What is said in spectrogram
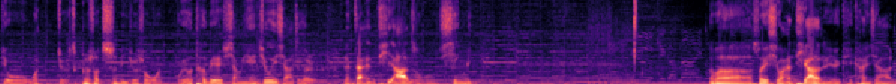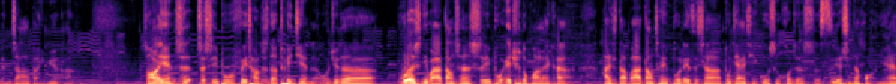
就我就不是说痴迷，就是说我我又特别想研究一下这个人在 NTR 这种心理。那么，所以喜欢 NTR 的人也可以看一下《人渣本愿》啊。总而言之，这是一部非常值得推荐的。我觉得，无论是你把它当成是一部 H 动画来看，还是把它当成一部类似像《东京爱情故事》或者是《四月性的谎言》。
